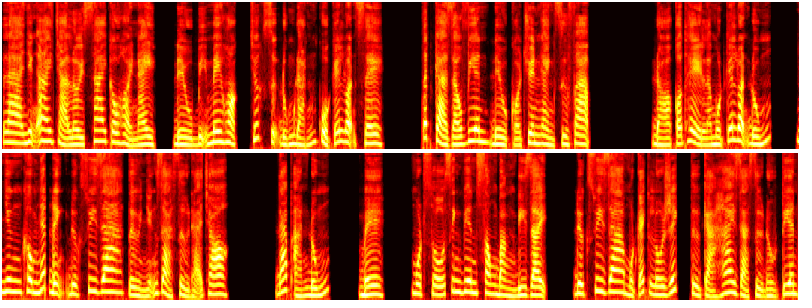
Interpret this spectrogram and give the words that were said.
là những ai trả lời sai câu hỏi này đều bị mê hoặc trước sự đúng đắn của kết luận C. Tất cả giáo viên đều có chuyên ngành sư phạm. Đó có thể là một kết luận đúng, nhưng không nhất định được suy ra từ những giả sử đã cho. Đáp án đúng B. Một số sinh viên song bằng đi dạy, được suy ra một cách logic từ cả hai giả sử đầu tiên.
